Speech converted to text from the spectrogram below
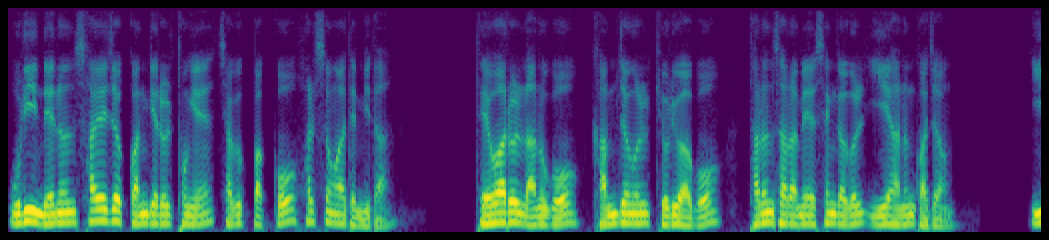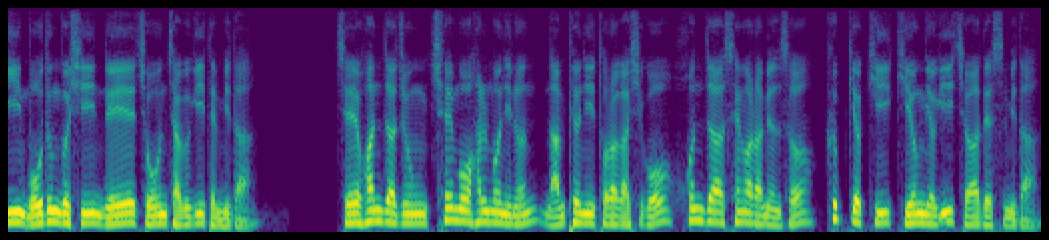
우리 뇌는 사회적 관계를 통해 자극받고 활성화됩니다. 대화를 나누고 감정을 교류하고 다른 사람의 생각을 이해하는 과정. 이 모든 것이 뇌에 좋은 자극이 됩니다. 제 환자 중 최모 할머니는 남편이 돌아가시고 혼자 생활하면서 급격히 기억력이 저하됐습니다.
